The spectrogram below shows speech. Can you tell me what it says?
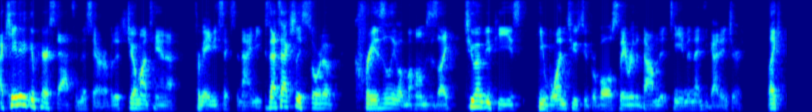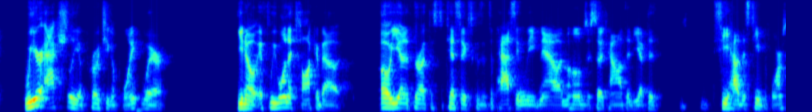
I can't even compare stats in this era, but it's Joe Montana from 86 to 90. Because that's actually sort of crazily what Mahomes is like. Two MVPs, he won two Super Bowls. so They were the dominant team, and then he got injured. Like, we are actually approaching a point where, you know, if we want to talk about, oh, you got to throw out the statistics because it's a passing league now and Mahomes is so talented, you have to see how this team performs.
